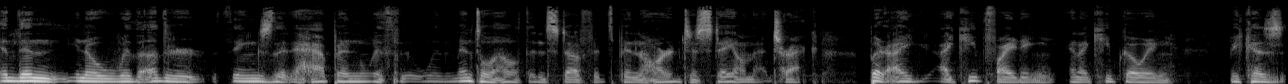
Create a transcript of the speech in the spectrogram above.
And then, you know, with other things that happen with with mental health and stuff, it's been hard to stay on that track. But I I keep fighting and I keep going because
